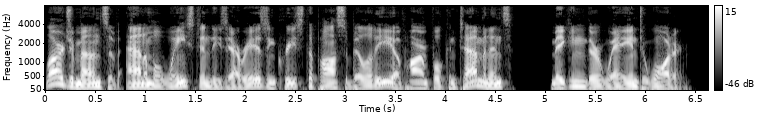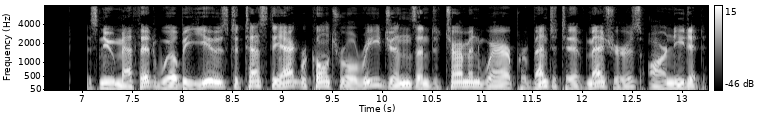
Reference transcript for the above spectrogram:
Large amounts of animal waste in these areas increase the possibility of harmful contaminants making their way into water. This new method will be used to test the agricultural regions and determine where preventative measures are needed.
